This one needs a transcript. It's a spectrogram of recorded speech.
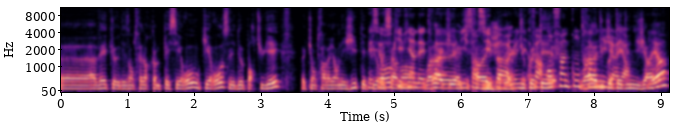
euh, avec euh, des entraîneurs comme Pesero ou Queiroz, les deux Portugais, euh, qui ont travaillé en Égypte et puis Pesero récemment. qui vient d'être voilà, qui- qui licencié par le du enfin, en fin de contrat voilà, au du Nigeria. côté du Nigeria.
